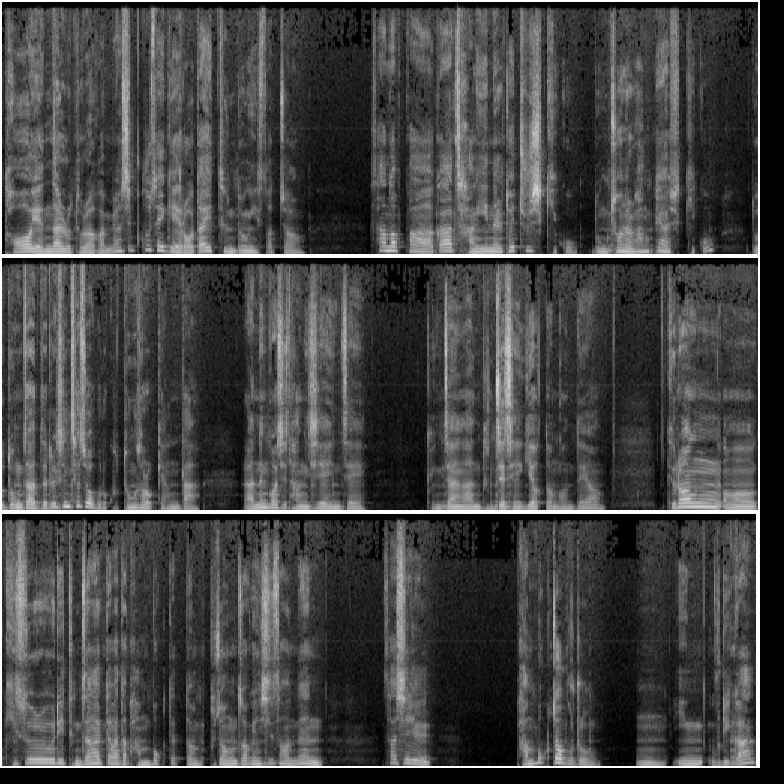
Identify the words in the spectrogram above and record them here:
더 옛날로 돌아가면 19세기에 러다이트 운동이 있었죠. 산업화가 장인을 퇴출시키고 농촌을 황폐화시키고 노동자들을 신체적으로 고통스럽게 한다라는 것이 당시에 이제 굉장한 문제 제기였던 건데요. 그런 어, 기술이 등장할 때마다 반복됐던 부정적인 시선은 사실 반복적으로 음, 인, 우리가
